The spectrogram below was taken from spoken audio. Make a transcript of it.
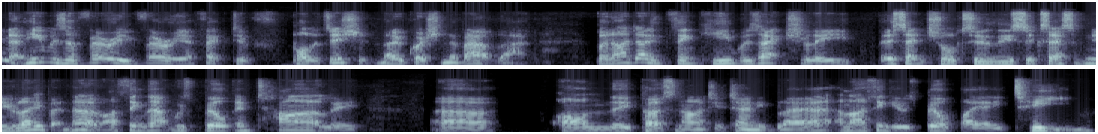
you know, he was a very, very effective politician, no question about that. But I don't think he was actually essential to the success of New Labour. No, I think that was built entirely uh, on the personality of Tony Blair, and I think it was built by a team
